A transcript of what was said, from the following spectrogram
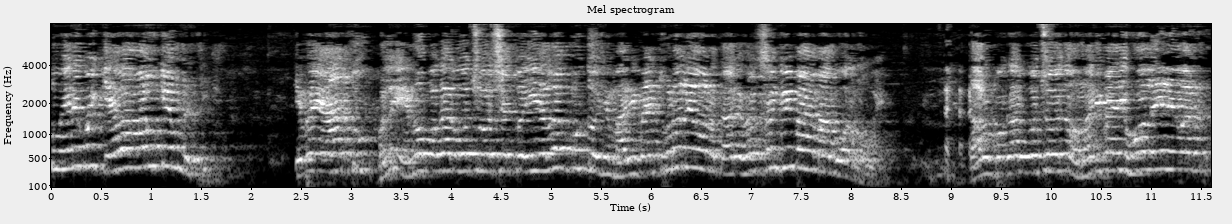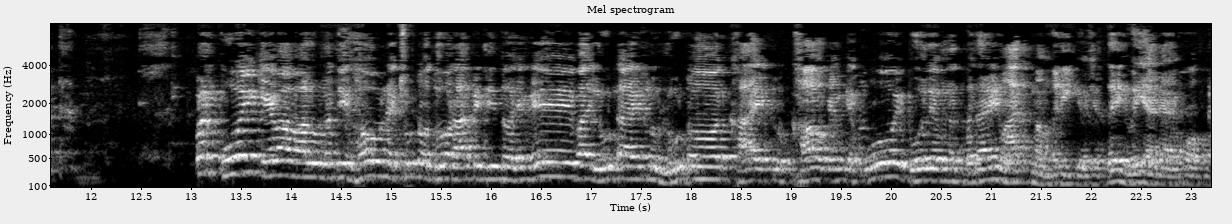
તું એને કોઈ કહેવા વાળું કેમ નથી? કે ભાઈ આ તું ભલે એનો પગાર ઓછો હશે તો એ અલગ મુદ્દો છે. મારી પાસે થોડો લેવાનો, તારે હરસંઘવી પાસે માંગવાનો હોય. તારો પગાર ઓછો હોય તો અમારી પાસે હો લઈ લેવાનો. પણ કોઈ કહેવા વાળું નથી. હવને છૂટો દોર આપી દીધો છે. કે ભાઈ લૂંટા એટલું લૂંટો ખાય એટલું ખાઓ કેમ કે કોઈ બોલે એમ નથી. બધાયનો હાથમાં મરી ગયો છે. દહીં વૈયા જાય હો.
